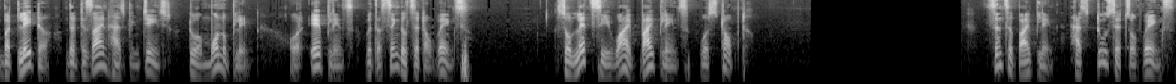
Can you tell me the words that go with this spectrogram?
But later, the design has been changed to a monoplane or airplanes with a single set of wings. So let's see why biplanes were stopped. Since a biplane has two sets of wings,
